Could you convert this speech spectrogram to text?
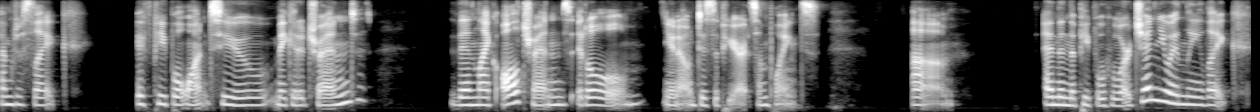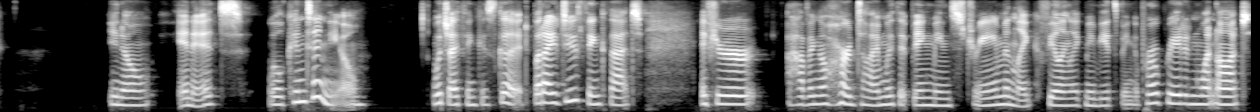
I'm just like, if people want to make it a trend, then like all trends, it'll, you know, disappear at some point. Um, and then the people who are genuinely like you know in it will continue which i think is good but i do think that if you're having a hard time with it being mainstream and like feeling like maybe it's being appropriated and whatnot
